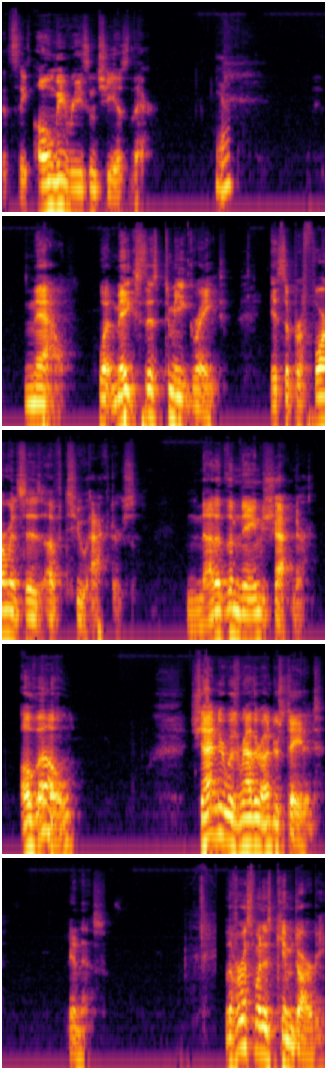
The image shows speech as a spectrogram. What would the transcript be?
It's the only reason she is there. Yeah. Now, what makes this to me great is the performances of two actors. None of them named Shatner. Although, Shatner was rather understated in this. The first one is Kim Darby.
